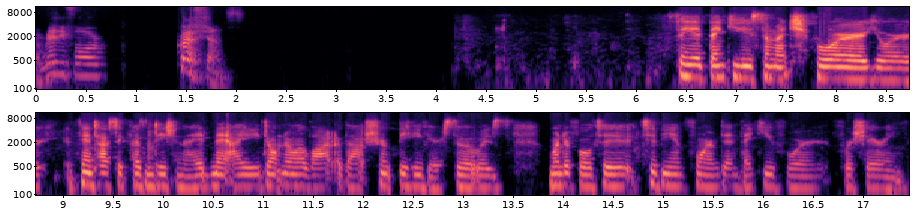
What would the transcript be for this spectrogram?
I'm ready for questions. Saeed, thank you so much for your fantastic presentation. I admit I don't know a lot about shrimp behavior, so it was wonderful to, to be informed and thank you for, for sharing.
